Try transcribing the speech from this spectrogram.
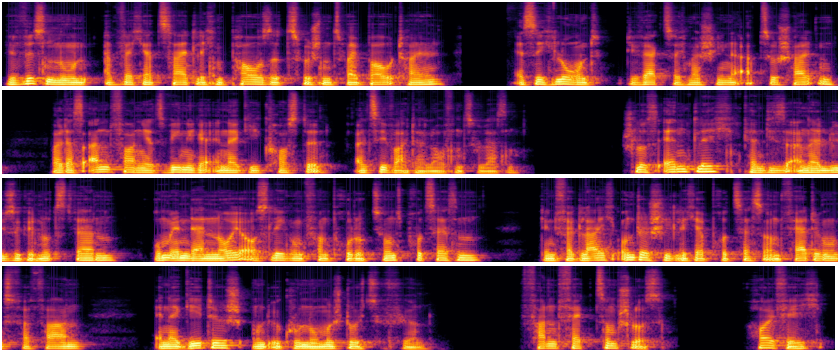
Wir wissen nun, ab welcher zeitlichen Pause zwischen zwei Bauteilen es sich lohnt, die Werkzeugmaschine abzuschalten, weil das Anfahren jetzt weniger Energie kostet, als sie weiterlaufen zu lassen. Schlussendlich kann diese Analyse genutzt werden, um in der Neuauslegung von Produktionsprozessen den Vergleich unterschiedlicher Prozesse und Fertigungsverfahren energetisch und ökonomisch durchzuführen. Fun Fact zum Schluss. Häufig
